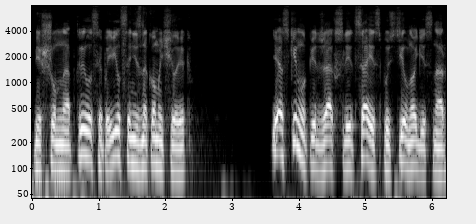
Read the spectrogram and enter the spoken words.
бесшумно открылась, и появился незнакомый человек. Я скинул пиджак с лица и спустил ноги с нар.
